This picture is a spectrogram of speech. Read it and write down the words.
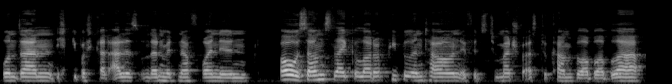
Und dann, ich gebe euch gerade alles und dann mit einer Freundin, oh, sounds like a lot of people in town, if it's too much for us to come, bla bla bla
